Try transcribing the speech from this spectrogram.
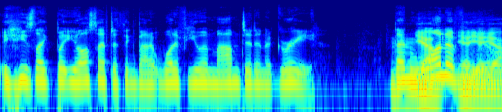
he's like, but you also have to think about it. What if you and mom didn't agree?" Then Mm-hmm. Yeah, one of yeah, you yeah, yeah.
